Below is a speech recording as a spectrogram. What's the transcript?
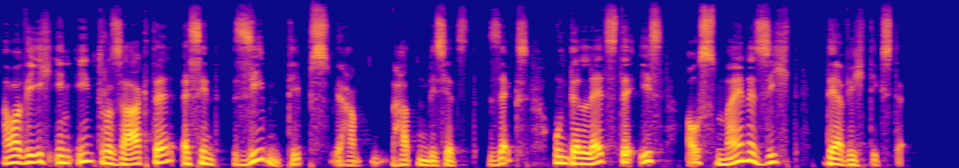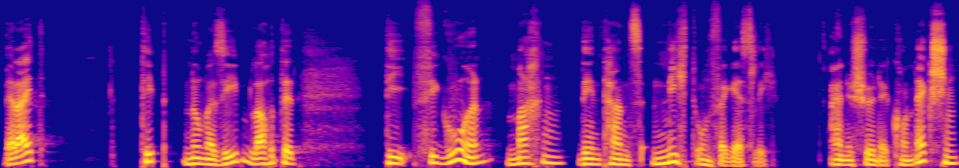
Aber wie ich im Intro sagte, es sind sieben Tipps, wir haben, hatten bis jetzt sechs und der letzte ist aus meiner Sicht der wichtigste. Bereit? Tipp Nummer sieben lautet, die Figuren machen den Tanz nicht unvergesslich. Eine schöne Connection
